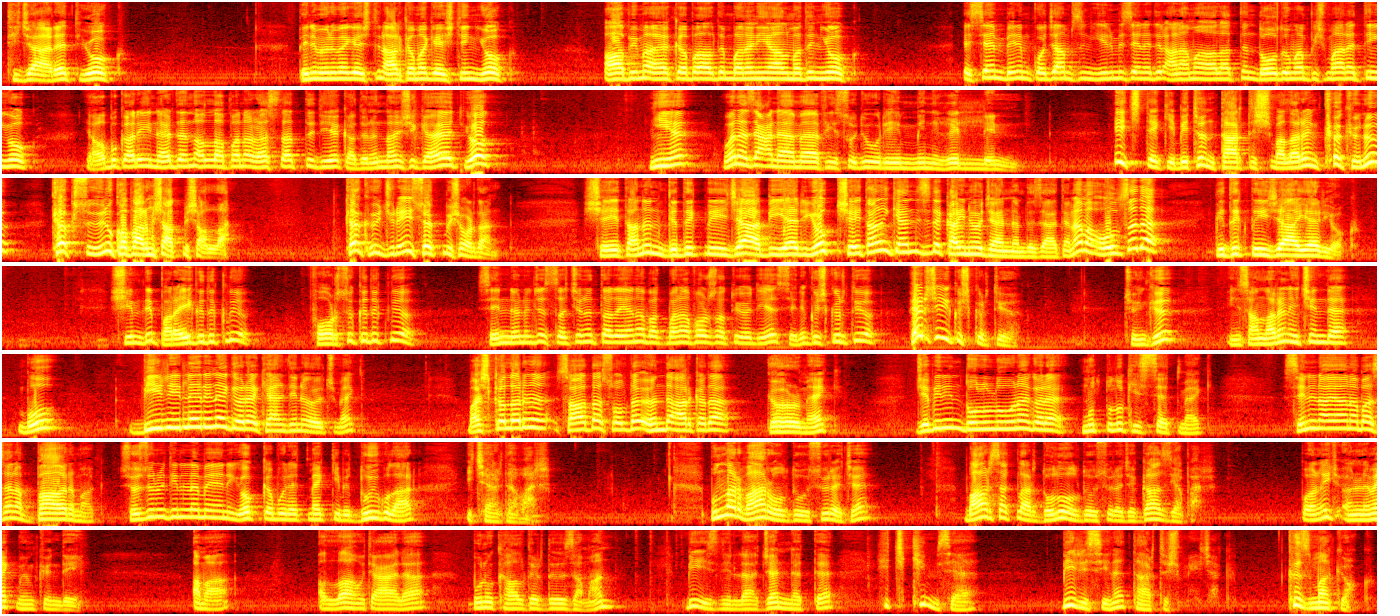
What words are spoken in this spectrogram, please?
Ticaret yok. Benim önüme geçtin, arkama geçtin yok. Abime ayakkabı aldın, bana niye almadın yok. E sen benim kocamsın 20 senedir anamı ağlattın doğduğuma pişman ettin yok. Ya bu karıyı nereden Allah bana rastlattı diye kadınından şikayet yok. Niye? Neza'na ma fi sudurihim min gillin. İçteki bütün tartışmaların kökünü, kök suyunu koparmış atmış Allah. Kök hücreyi sökmüş oradan. Şeytanın gıdıklayacağı bir yer yok. Şeytanın kendisi de kaynıyor cehennemde zaten ama olsa da gıdıklayacağı yer yok. Şimdi parayı gıdıklıyor. Forsu gıdıklıyor. Senin önünce saçını tarayana bak bana fors atıyor diye seni kışkırtıyor. Her şeyi kışkırtıyor. Çünkü insanların içinde bu birilerine göre kendini ölçmek, başkalarını sağda solda önde arkada görmek, cebinin doluluğuna göre mutluluk hissetmek, senin ayağına basana bağırmak, sözünü dinlemeyeni yok kabul etmek gibi duygular içeride var. Bunlar var olduğu sürece, bağırsaklar dolu olduğu sürece gaz yapar. Bunu hiç önlemek mümkün değil. Ama Allahu Teala bunu kaldırdığı zaman biiznillah cennette hiç kimse birisine tartışmayacak. Kızmak yok.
